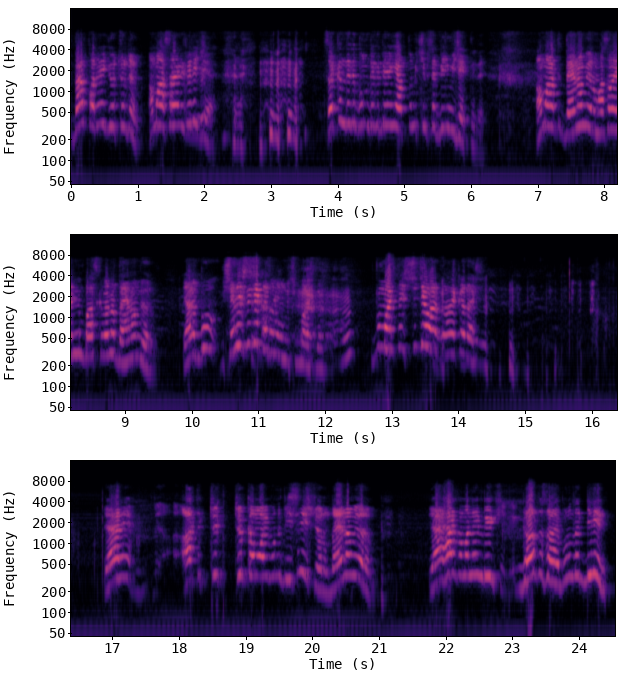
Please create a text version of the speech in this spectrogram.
Ben parayı götürdüm. Ama Hasan Ali dedi ki sakın dedi bunu dedi benim yaptığımı kimse bilmeyecek dedi. Ama artık dayanamıyorum. Hasan Ali'nin baskılarına dayanamıyorum. Yani bu şerefsizce kazanılmış bir maçtır. Bu maçta şike vardır arkadaş. Yani artık Türk Türk kamuoyu bunu bilsin istiyorum. Dayanamıyorum. Yani her zaman en büyük Galatasaray. Bunu da bilin.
